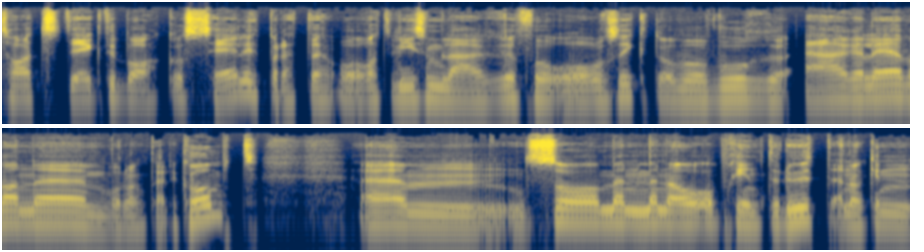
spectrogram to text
ta et steg tilbake og se litt på dette, og at vi som lærere får oversikt over hvor er elevene, hvor langt er de kommet. Um, så, men, men, å, printe det ut er nok en,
